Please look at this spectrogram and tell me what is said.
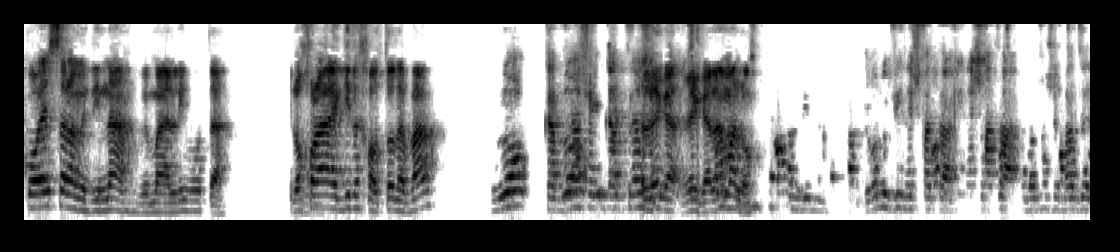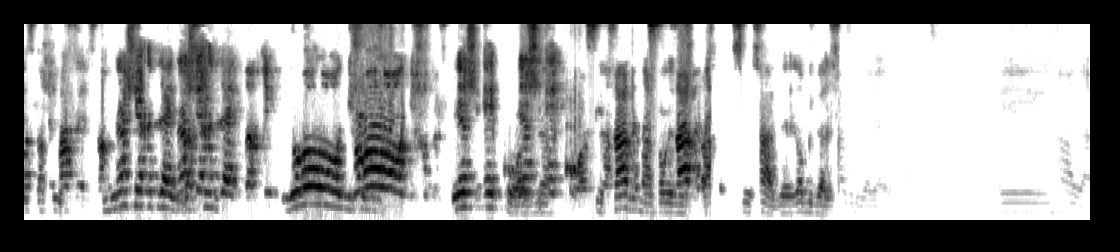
כועס על המדינה ומעליב אותה, היא לא יכולה להגיד לך אותו דבר? לא, כוונה שהייתי... רגע, רגע, למה לא? אתה לא מבין, יש לך את ה... יש לך את הכוונה של מה זה אזרחים. המדינה שייכת לאזרחים. לא, יש אקו. אז סליחה ונעבור למשפחה. סליחה, זה לא בגלל זה בגלל האקו. אה, הלאה,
